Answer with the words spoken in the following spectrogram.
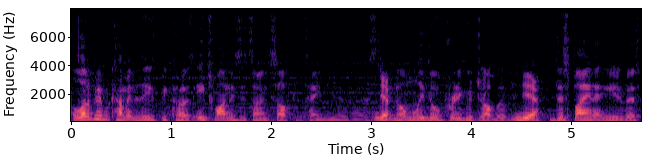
a lot of people come into these because each one is its own self-contained universe. Yep. They normally do a pretty good job of Yeah. displaying that universe.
